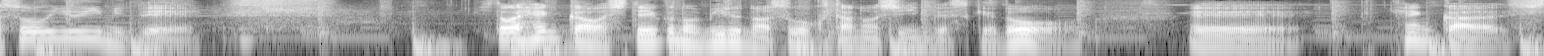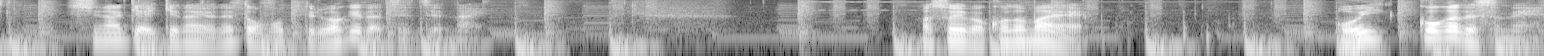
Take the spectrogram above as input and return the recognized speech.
そういう意味で人が変化をしていくのを見るのはすごく楽しいんですけど、えー、変化しなきゃいけないよねと思ってるわけでは全然ない。あ、そういえばこの前甥っ子がですね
